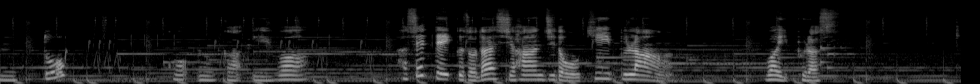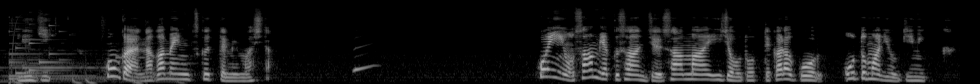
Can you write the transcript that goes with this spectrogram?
んと、今回は、走っていくぞダッシュ半自動キープラン Y プラス右。今回は長めに作ってみました。コインを333枚以上取ってからゴール。オートマリオギミック。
